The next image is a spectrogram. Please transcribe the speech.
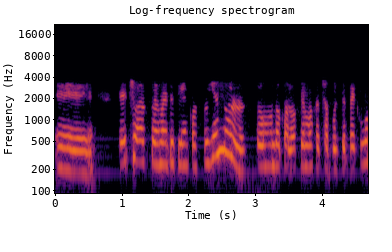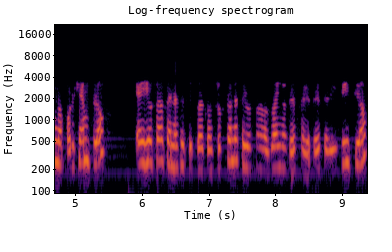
Eh, de hecho, actualmente siguen construyendo. Todo el mundo conocemos a Chapultepec 1, por ejemplo. Ellos hacen ese tipo de construcciones, ellos son los dueños de ese, de ese edificio.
